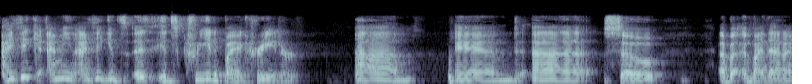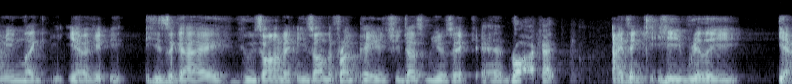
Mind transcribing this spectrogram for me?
I think. I mean, I think it's it's created by a creator, um, and uh, so uh, by, that I mean like you know he he's a guy who's on it. He's on the front page. He does music, and right? Okay, I think he really yeah.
